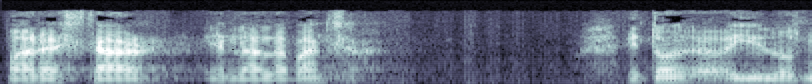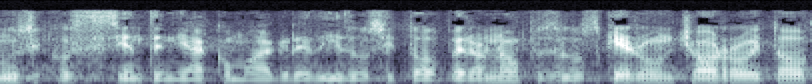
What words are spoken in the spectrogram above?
para estar en la alabanza. Entonces, y los músicos se sienten ya como agredidos y todo, pero no, pues los quiero un chorro y todo.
